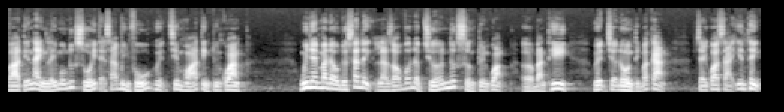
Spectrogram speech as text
và tiến hành lấy mẫu nước suối tại xã Bình Phú, huyện Chiêm Hóa, tỉnh Tuyên Quang. Nguyên nhân ban đầu được xác định là do vỡ đập chứa nước xưởng Tuyên Quặng ở Bản Thi, huyện Trợ Đồn, tỉnh Bắc Cạn, chạy qua xã Yên Thịnh,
